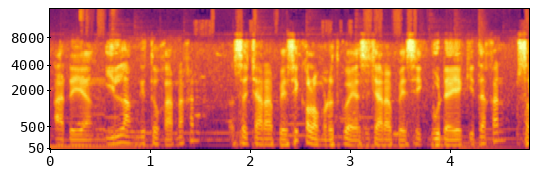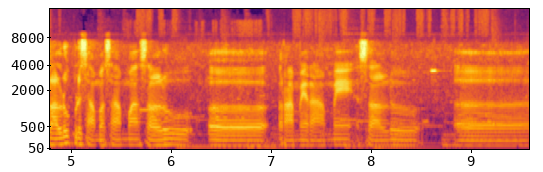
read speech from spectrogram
ada yang hilang gitu. Karena kan secara basic kalau menurut gue ya secara basic budaya kita kan selalu bersama-sama selalu eh, rame-rame selalu eh,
